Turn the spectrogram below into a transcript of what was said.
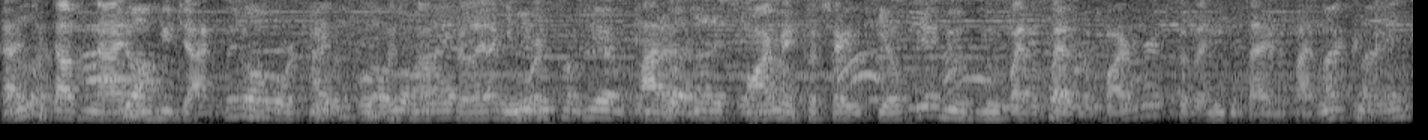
uh, 2009 when Hugh Jackman was working with World Vision Australia. He worked at a farm in Kocher, Ethiopia. He was moved by the plight of the farmers, so then he decided to find Laughing Man.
